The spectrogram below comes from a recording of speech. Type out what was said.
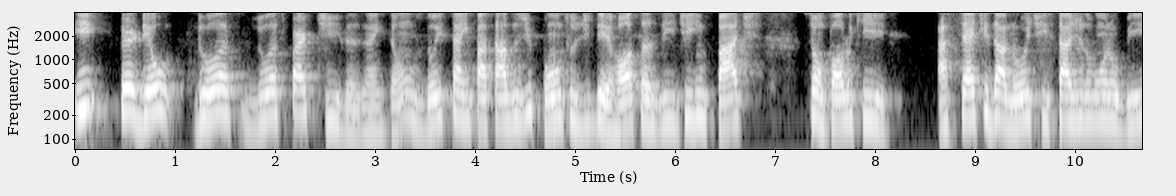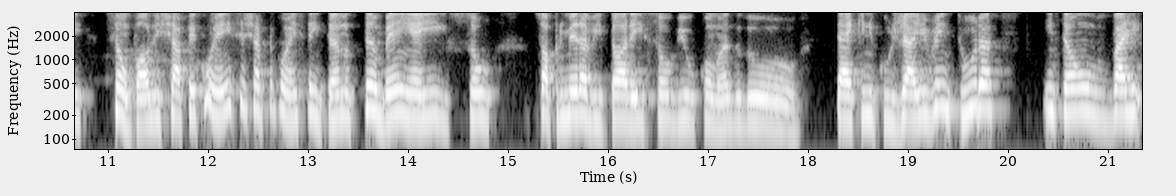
e perdeu duas, duas partidas, né? Então os dois estão tá empatados de pontos, de derrotas e de empates. São Paulo que às sete da noite, estádio do Morumbi, São Paulo e Chapecoense. Chapecoense tentando também aí sou, sua primeira vitória aí sob o comando do técnico Jair Ventura. Então vai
